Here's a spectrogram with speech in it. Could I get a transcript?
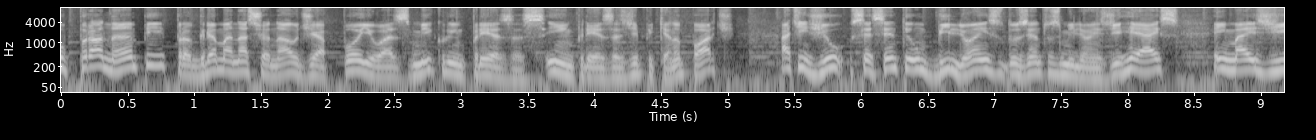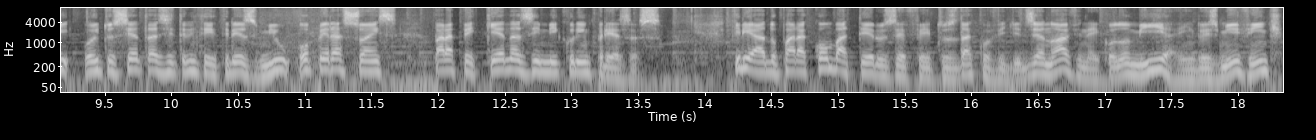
O PRONAMP, Programa Nacional de Apoio às Microempresas e Empresas de Pequeno Porte, atingiu 61 bilhões 200 milhões de reais em mais de 833 mil operações para pequenas e microempresas. Criado para combater os efeitos da Covid-19 na economia em 2020,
